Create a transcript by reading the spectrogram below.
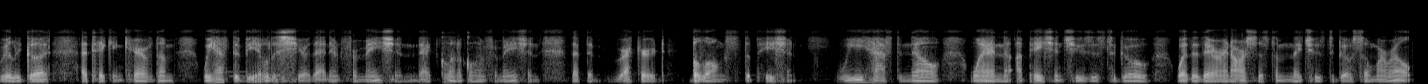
really good at taking care of them, we have to be able to share that information, that clinical information, that the record belongs to the patient we have to know when a patient chooses to go, whether they're in our system and they choose to go somewhere else.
